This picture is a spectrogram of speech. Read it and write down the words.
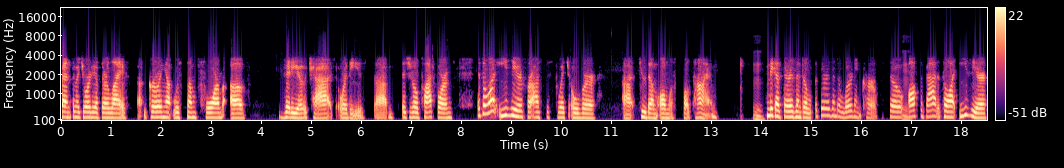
spent the majority of their life uh, growing up with some form of video chat or these um, digital platforms, it's a lot easier for us to switch over uh, to them almost full time mm. because there isn't a there isn't a learning curve. So mm. off the bat, it's a lot easier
